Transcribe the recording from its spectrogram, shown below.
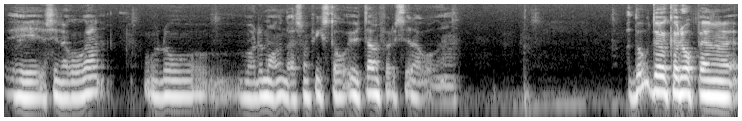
i synagogan. Och då var det många som fick stå utanför synagogan. Och då dök det upp en,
